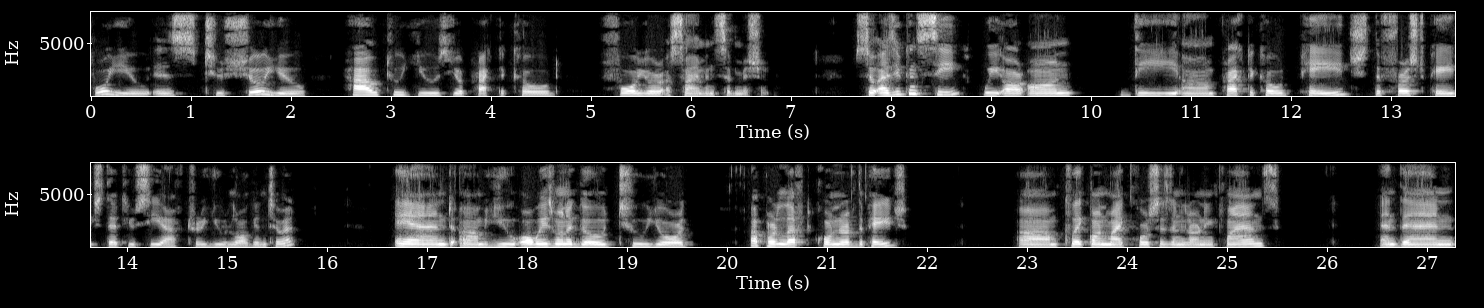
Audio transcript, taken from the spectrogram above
for you is to show you how to use your Practicode for your assignment submission. So as you can see we are on the um, Practicode page, the first page that you see after you log into it and um, you always want to go to your upper left corner of the page um, click on my courses and learning plans. And then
